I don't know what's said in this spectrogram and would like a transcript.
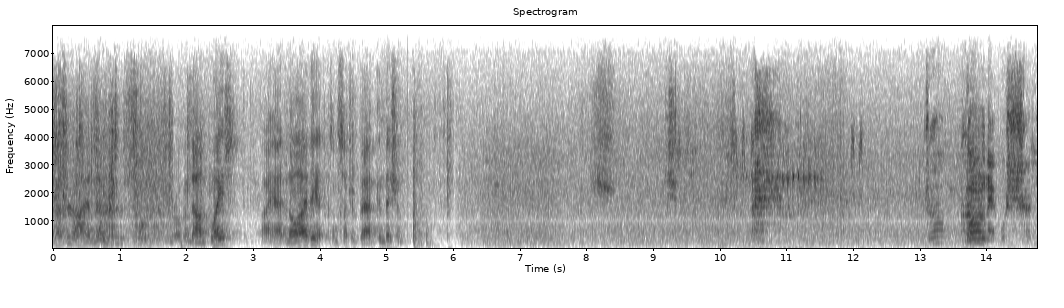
Professor, I never could have sold this broken down place. I had no idea it was in such a bad condition. Doggone, that was sudden.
